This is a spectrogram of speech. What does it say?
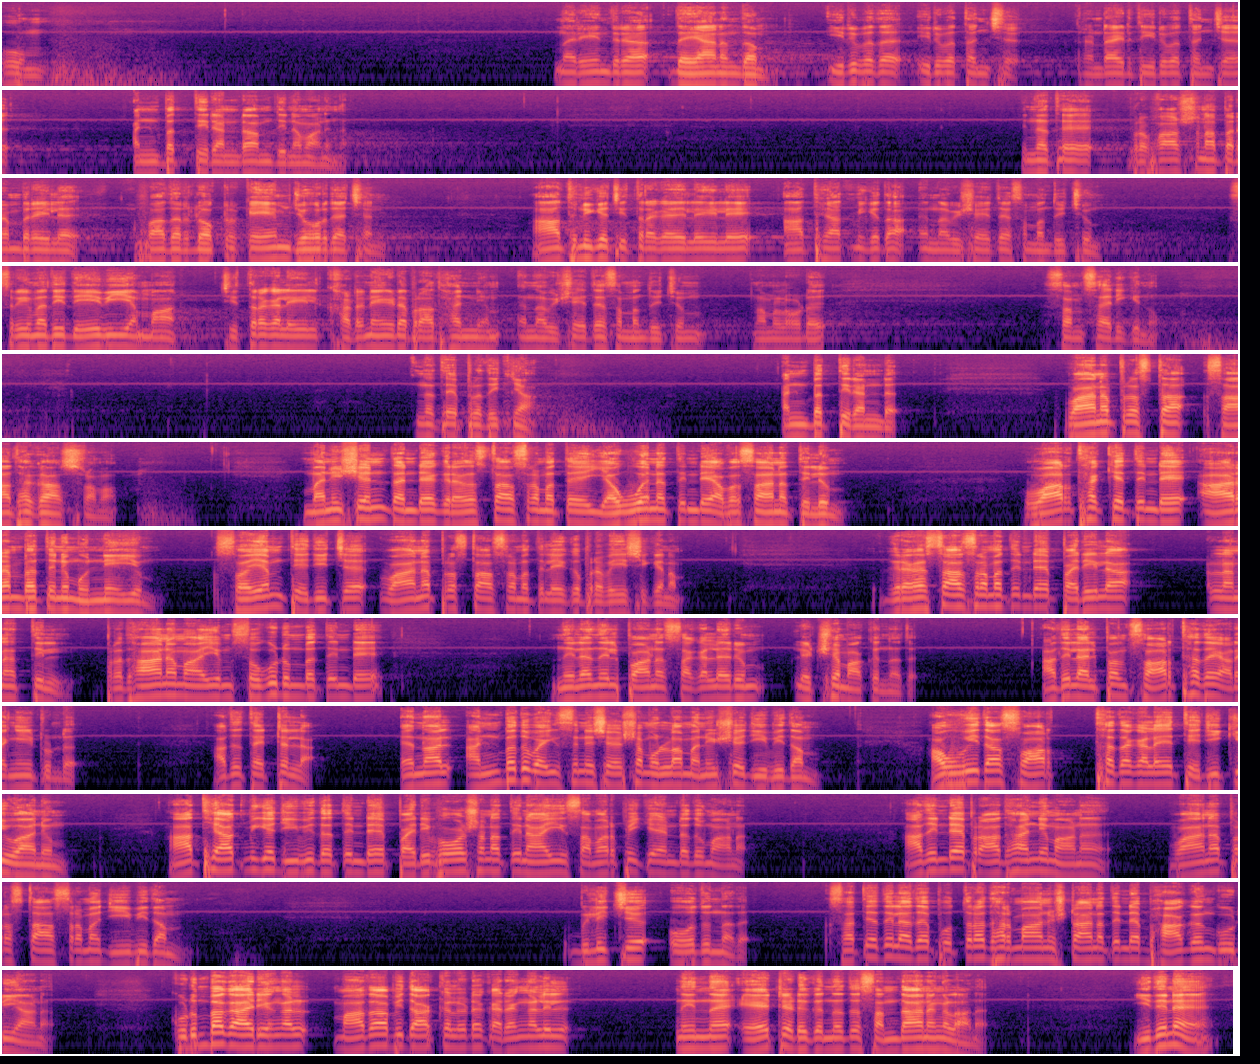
ഓം. നരേന്ദ്ര ദയാനന്ദം ഇരുപത് ഇരുപത്തഞ്ച് രണ്ടായിരത്തി ഇരുപത്തഞ്ച് അൻപത്തി രണ്ടാം ദിനമാണിന്ന്. ഇന്നത്തെ പ്രഭാഷണ പരമ്പരയിലെ father doctor K M George അച്ഛൻ ആധുനിക ചിത്രകലയിലെ ആധ്യാത്മികത എന്ന വിഷയത്തെ സംബന്ധിച്ചും ശ്രീമതി ദേവി അമ്മാർ ചിത്രകലയിൽ ഘടനയുടെ പ്രാധാന്യം എന്ന വിഷയത്തെ സംബന്ധിച്ചും നമ്മളോട് സംസാരിക്കുന്നു. ഇന്നത്തെ പ്രതിജ്ഞ അൻപത്തിരണ്ട്. വാനപ്രസ്ഥ സാധകാശ്രമം. മനുഷ്യൻ തന്റെ ഗൃഹസ്ഥാശ്രമത്തെ യൗവനത്തിന്റെ അവസാനത്തിലും വാർദ്ധക്യത്തിന്റെ ആരംഭത്തിനു മുന്നേയും സ്വയം ത്യജിച്ച് വാനപ്രസ്ഥാശ്രമത്തിലേക്ക് പ്രവേശിക്കണം. ഗൃഹസ്ഥാശ്രമത്തിന്റെ പരിലാളനത്തിൽ പ്രധാനമായും സ്വകുടുംബത്തിന്റെ നിലനിൽപ്പാണ് സകലരും ലക്ഷ്യമാക്കുന്നത്. അതിലല്പം സ്വാർത്ഥത അടങ്ങിയിട്ടുണ്ട്. അത് തെറ്റല്ല. എന്നാൽ അൻപത് വയസ്സിന് ശേഷമുള്ള മനുഷ്യജീവിതം ഔവിധ സ്വാർത്ഥതകളെ ത്യജിക്കുവാനും ആധ്യാത്മിക ജീവിതത്തിന്റെ പരിപോഷണത്തിനായി സമർപ്പിക്കേണ്ടതുമാണ്. അതിന്റെ പ്രാധാന്യമാണ് വാനപ്രസ്ഥാശ്രമ ജീവിതം. വിളിച്ച് ഓതുന്നത്. സത്യത്തിൽ അത് പുത്രധർമാനുഷ്ഠാനത്തിന്റെ ഭാഗം കൂടിയാണ്. കുടുംബകാര്യങ്ങൾ മാതാപിതാക്കളുടെ കരങ്ങളിൽ നിന്ന് ഏറ്റെടുക്കുന്നത് സന്താനങ്ങളാണ്. ഇതിന്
